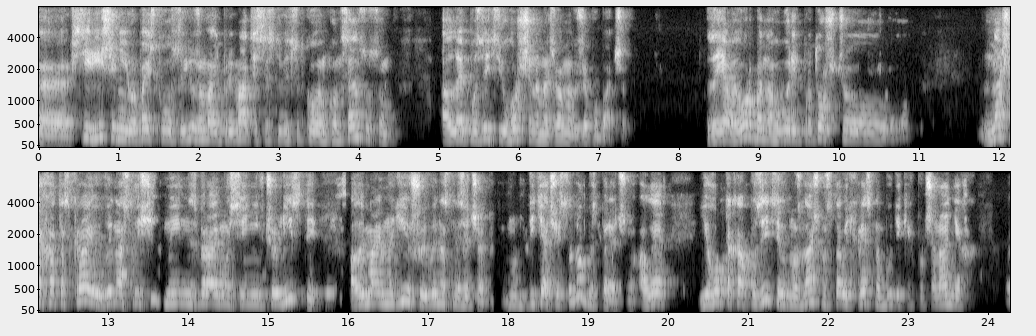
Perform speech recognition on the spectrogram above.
Е, всі рішення Європейського Союзу мають прийматися 100% консенсусом, але позицію Угорщини ми з вами вже побачили. Заяви Орбана говорять про те, що наша хата з краю, ви нас лишіть, ми не збираємося ні в що лізти, але маємо надію, що і ви нас не зачепите. Ну, дитячий садок, безперечно, але його така позиція однозначно ставить хрест на будь-яких починаннях е,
